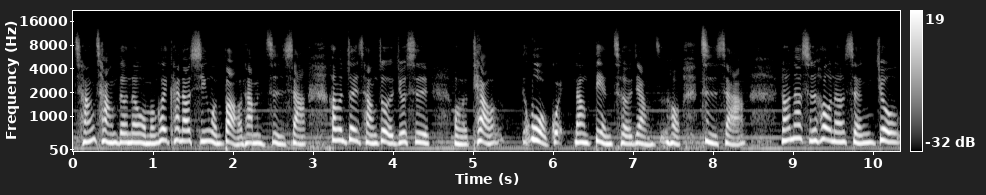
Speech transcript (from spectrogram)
常常的呢，我们会看到新闻报道他们自杀，他们最常做的就是哦跳。卧轨让电车这样子吼自杀，然后那时候呢，神就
